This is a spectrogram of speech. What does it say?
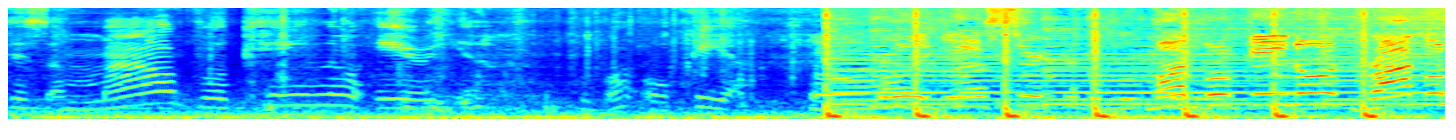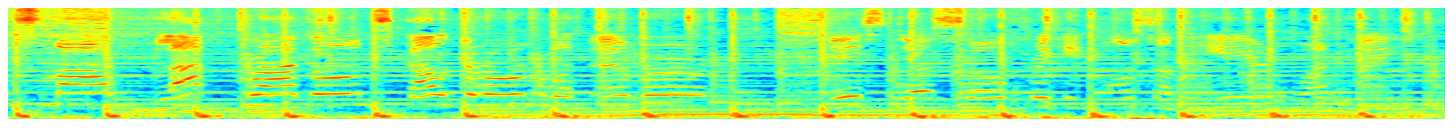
This is a mud volcano area. So, just mud volcano, dragon's mouth, black dragons, Caldron, whatever. It's just so freaking awesome here. One way.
